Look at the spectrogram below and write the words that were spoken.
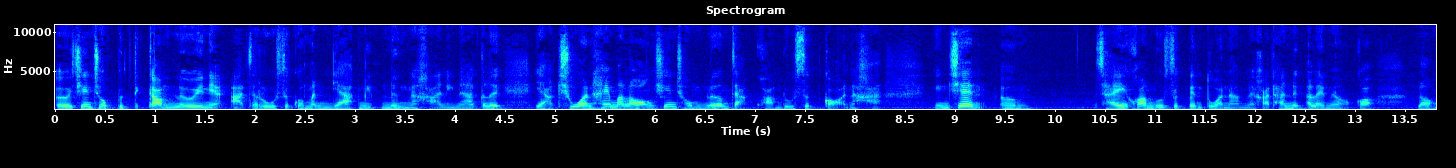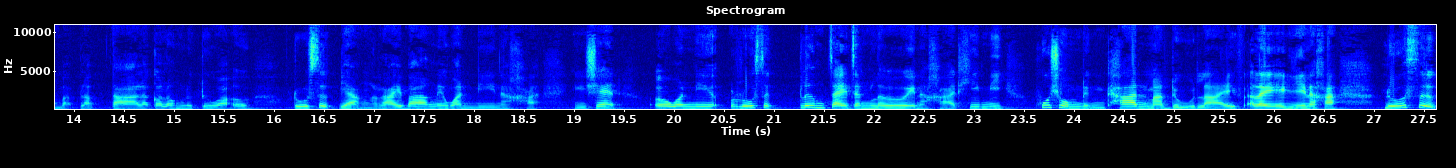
เออชื่นชมพฤติกรรมเลยเนี่ยอาจจะรู้สึกว่ามันยากนิดนึงนะคะนี่น่าก็เลยอยากชวนให้มาลองชื่นชมเริ่มจากความรู้สึกก่อนนะคะ อย่างเช่นใช้ความรู้สึกเป็นตัวนำเลยค่ะ ถ้านึกอะไรไม่ออกก็ลองแบบหลับตาแล้วก็ลองนึกดูว่าเออรู้สึกอย่างไรบ้างในวันนี้นะคะ อย่างเช่น ออวันนี้รู้สึกปลื้มใจจังเลยนะคะ ที่มีผู้ชมหนึ่งท่านมาดูไลฟ์อะไรอย่างนี้นะคะ รู้สึก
